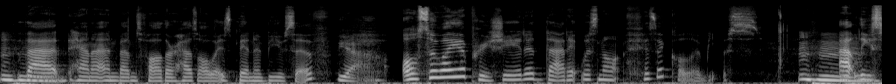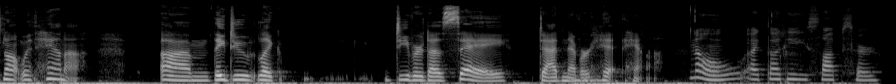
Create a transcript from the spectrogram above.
mm-hmm. that Hannah and Ben's father has always been abusive. Yeah. Also, I appreciated that it was not physical abuse. Mm-hmm. At least not with Hannah. Um, they do like Deaver does say dad never hit Hannah. No, I thought he slaps her.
